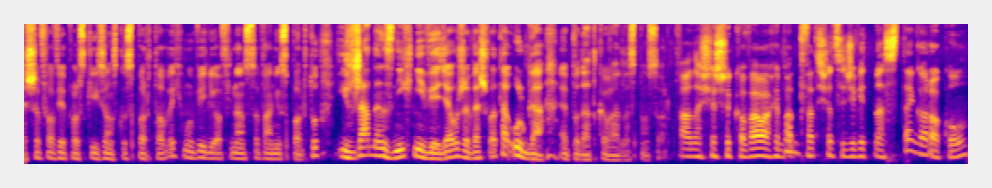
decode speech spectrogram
szefowie Polskich Związków Sportowych, mówili o finansowaniu sportu i żaden z nich nie wiedział, że weszła ta ulga podatkowa dla sponsorów. A ona się szykowała chyba 2019 roku,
